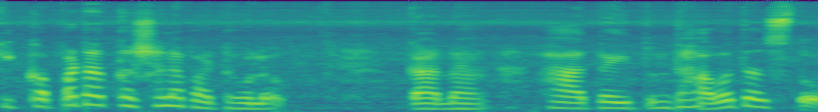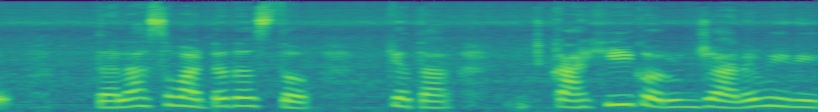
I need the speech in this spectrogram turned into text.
की कपाटात कशाला पाठवलं? काना हा आता इथून धावत असतो. त्याला असं वाटत असतं की आता काहीही करून जानवीने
